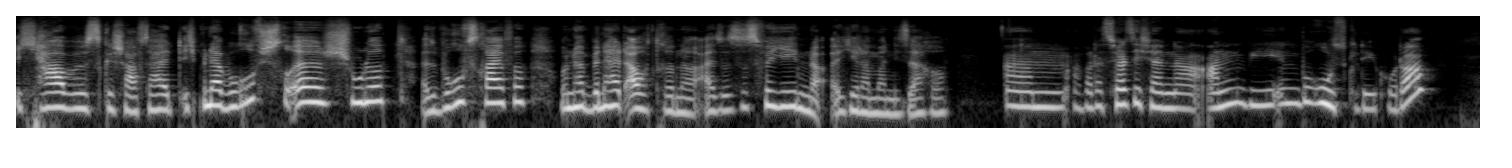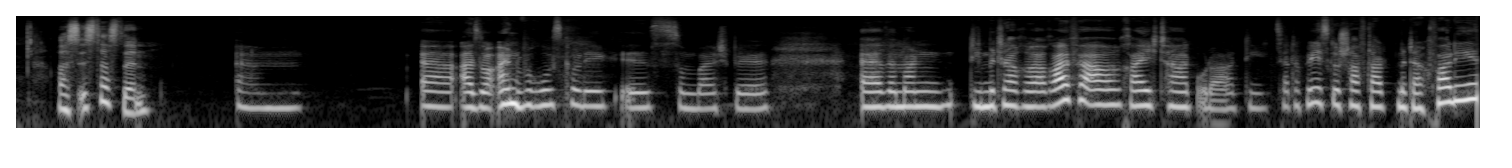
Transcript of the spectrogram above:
ich habe es geschafft. Halt, ich bin in der Berufsschule, also Berufsreife und bin halt auch drinne. Also es ist für jeden, jedermann die Sache. Ähm, aber das hört sich dann an wie ein Berufskolleg, oder? Was ist das denn? Ähm, äh, also ein Berufskolleg ist zum Beispiel, äh, wenn man die mittlere Reife erreicht hat oder die ZAPs geschafft hat mit der Quali,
